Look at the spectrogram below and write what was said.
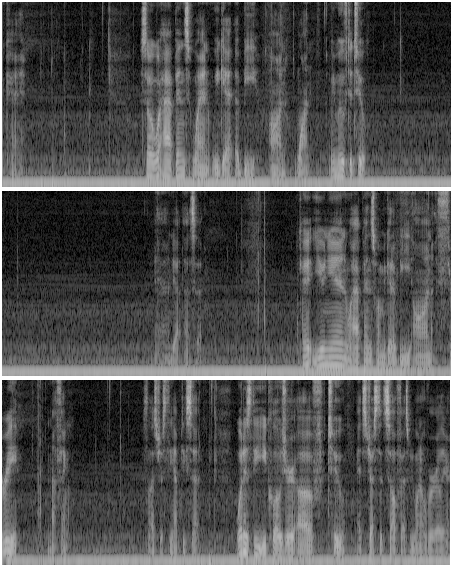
Okay. So what happens when we get a B on 1? We move to 2. And yeah, that's it. Okay, union, what happens when we get a B on 3? Nothing. So that's just the empty set. What is the eclosure of 2? It's just itself as we went over earlier.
